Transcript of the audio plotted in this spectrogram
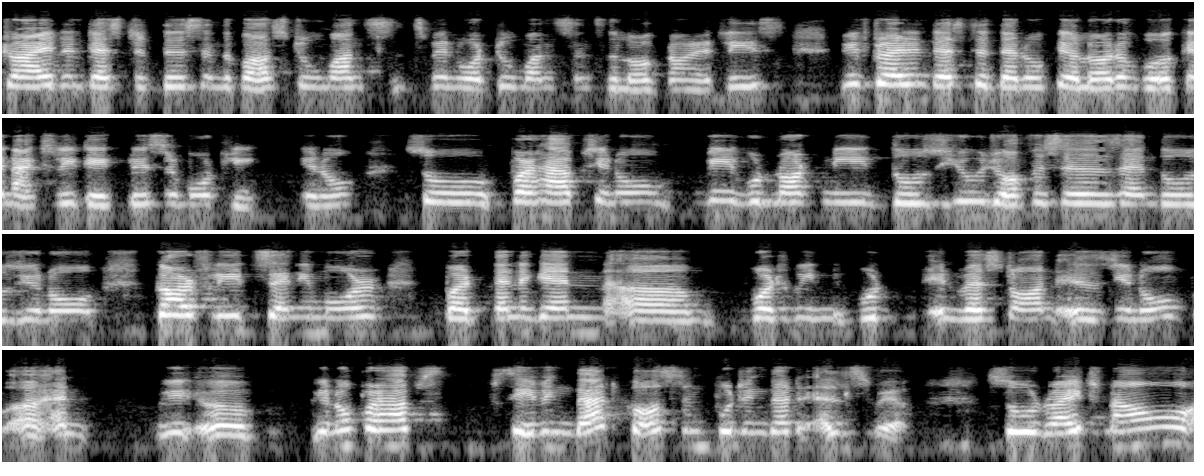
tried and tested this in the past two months. It's been what two months since the lockdown at least. We've tried and tested that okay, a lot of work can actually take place remotely. You know, so perhaps you know we would not need those huge offices and those you know car fleets anymore. But then again, um, what we would invest on is you know uh, and we uh, you know perhaps saving that cost and putting that elsewhere. So right now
